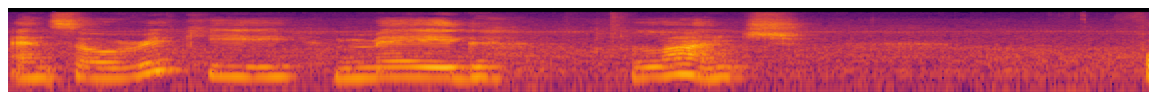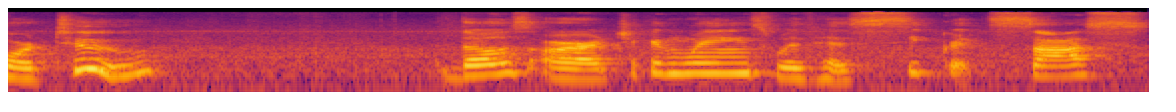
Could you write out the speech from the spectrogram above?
and so Ricky made lunch for two. Those are chicken wings with his secret sauce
